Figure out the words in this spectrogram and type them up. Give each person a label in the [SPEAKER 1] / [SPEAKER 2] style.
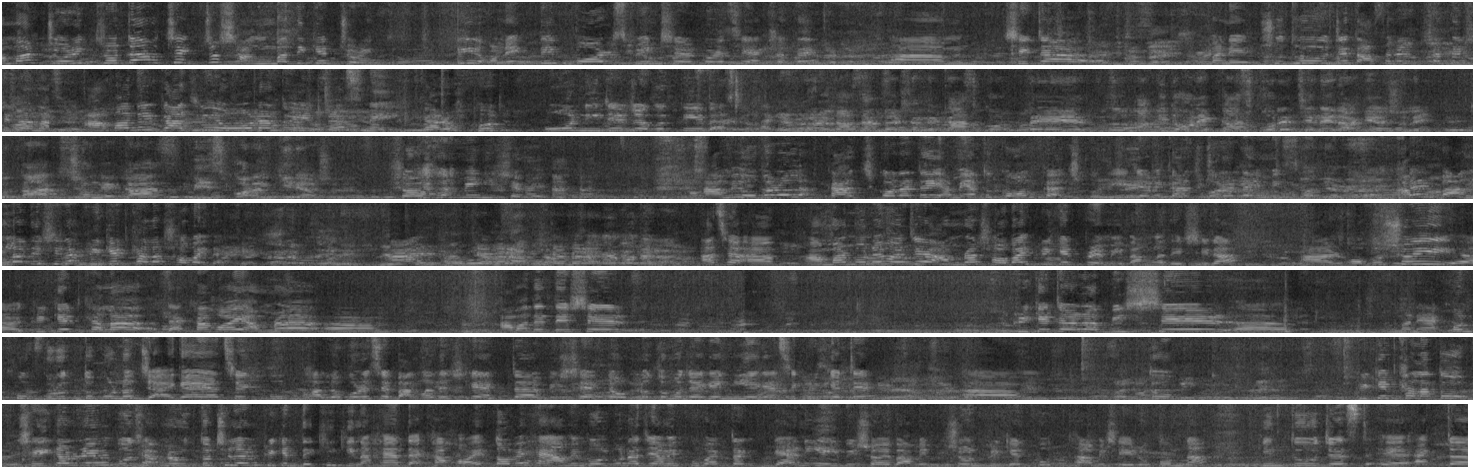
[SPEAKER 1] আমার চরিত্রটা হচ্ছে একটু সাংবাদিকের চরিত্র। অনেকদিন পর স্ক্রিন শেয়ার করেছি একসাথে। সেটা মানে শুধু যে তাসানের সাথে সেটা না, আমাদের কাজ নিয়ে ওর এত ইন্টারেস্ট নেই। কারণ ও নিজের জগৎ নিয়ে ব্যস্ত থাকে।
[SPEAKER 2] ভাইয়ের সঙ্গে কাজ করতে আপনি তো অনেক কাজ করেছেন এর আগে আসলে। তো তার সঙ্গে কাজ মিস করেন কিনা আসলে?
[SPEAKER 1] সহকর্মী হিসেবে। আমি ওভারঅল কাজ করাটাই আমি এত কম কাজ করি যে আমি কাজ করাটাই মিস করি। আর বাংলাদেশিরা ক্রিকেট খেলা সবাই দেখে। আর আচ্ছা আমার মনে হয় যে আমরা সবাই ক্রিকেট প্রেমী বাংলাদেশিরা। আর অবশ্যই ক্রিকেট খেলা দেখা হয় আমরা আমাদের দেশের ক্রিকেটাররা বিশ্বের মানে এখন খুব গুরুত্বপূর্ণ জায়গায় আছে খুব ভালো করেছে। বাংলাদেশকে একটা বিশ্বে একটা অন্যতম জায়গায় নিয়ে গেছে ক্রিকেটে তো ক্রিকেট খেলা তো সেই কারণে আমি বলছি আপনার উত্তর ছিল আমি ক্রিকেট দেখি কিনা। হ্যাঁ দেখা হয়। তবে হ্যাঁ আমি বলব না যে আমি খুব একটা জ্ঞানী এই বিষয়ে বা আমি ভীষণ ক্রিকেট বোদ্ধা আমি সেই রকম না। কিন্তু জাস্ট একটা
